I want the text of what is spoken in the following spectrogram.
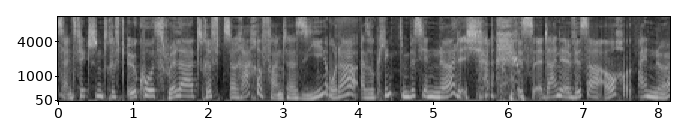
Science Fiction trifft Öko, Thriller trifft Rachefantasie, oder? Also klingt ein bisschen nerdig. ist Daniel Wisser auch ein Nerd?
